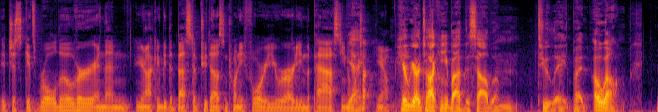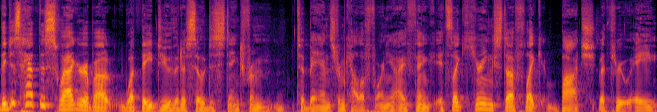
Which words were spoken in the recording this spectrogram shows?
it just gets rolled over, and then you're not going to be the best of 2024. You were already in the past. You know, yeah, ta- you know, here we are talking about this album too late, but oh well. They just have this swagger about what they do that is so distinct from to bands from California. I think it's like hearing stuff like Botch, but through a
